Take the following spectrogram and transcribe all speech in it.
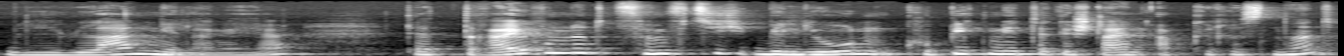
lange, lange her, der 350 Millionen Kubikmeter Gestein abgerissen hat.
